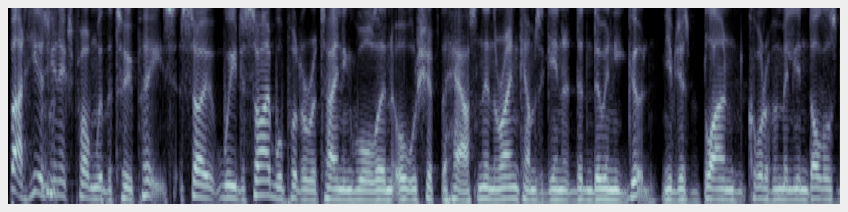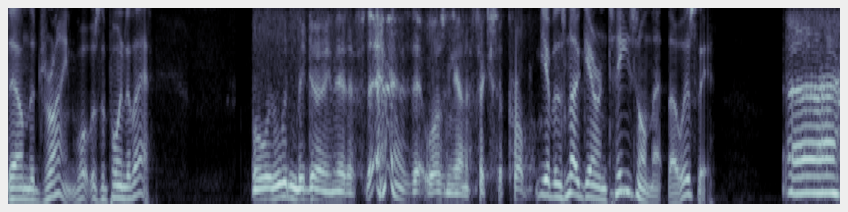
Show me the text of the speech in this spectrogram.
But here's your next problem with the two Ps. So we decide we'll put a retaining wall in or we'll shift the house, and then the rain comes again and it didn't do any good. You've just blown a quarter of a million dollars down the drain. What was the point of that? Well, we wouldn't be doing that if that, if that wasn't going to fix the problem. Yeah, but there's no guarantees on that, though, is there? Uh,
